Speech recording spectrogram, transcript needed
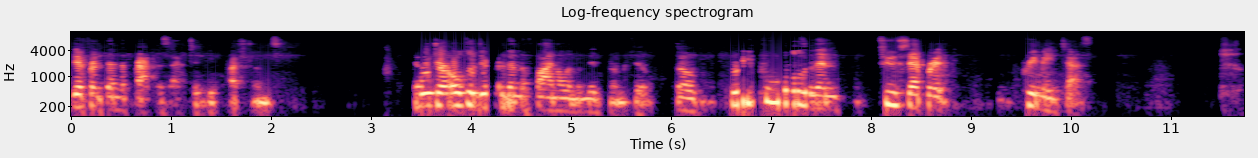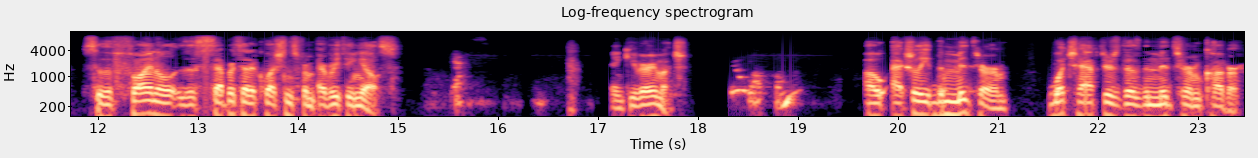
different than the practice activity questions. Which are also different than the final and the midterm too. So three pools and then two separate pre-made tests. So the final is a separate set of questions from everything else. Yes. Thank you very much. Oh, actually, the midterm. What chapters does the midterm cover?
